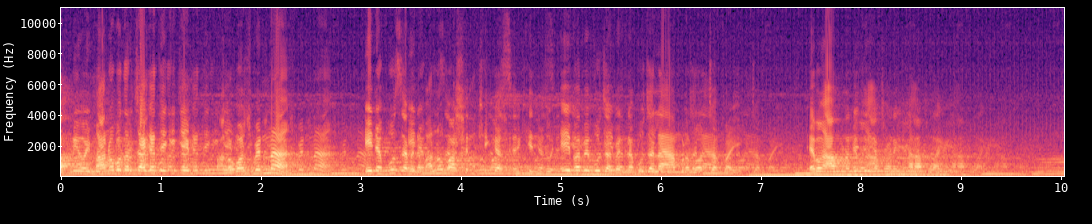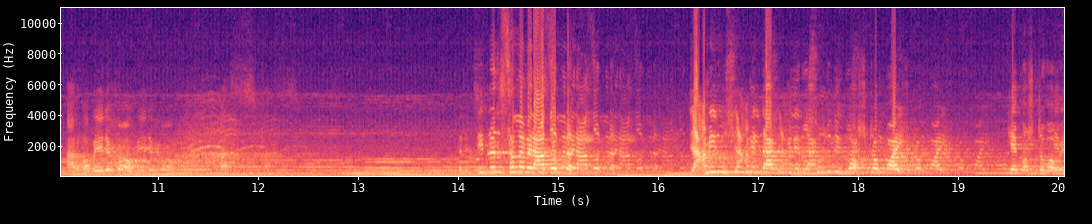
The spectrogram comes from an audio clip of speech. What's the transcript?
আপনি ওই মানবতার জায়গা থেকে কি ভালোবাসবেন না? এটা বুঝাবেন, ভালোবাসেন ঠিক আছে, কিন্তু এইভাবে বুঝাবেন না, বুঝালে আমরা লজ্জা পাই। এবং আমরা নিজের অনেক খারাপ লাগে। আর হবে এরকম। তাহলে জিবরাইল সাল্লামের আদরটা যে আমি রসুলকে ডাক দিলে রসুল যদি কষ্ট পায়, কে কষ্ট পাবে?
